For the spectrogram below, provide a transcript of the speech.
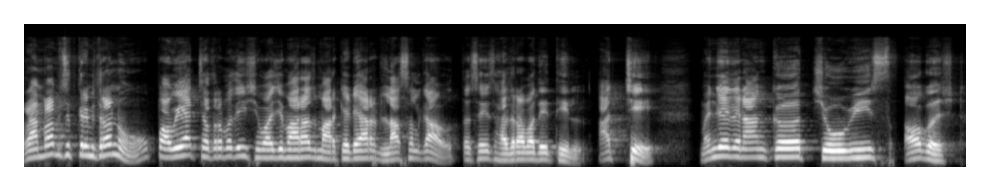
राम राम शेतकरी मित्रांनो पाहूयात छत्रपती शिवाजी महाराज मार्केट यार्ड लासलगाव तसेच हैदराबाद येथील आजचे म्हणजे दिनांक चोवीस ऑगस्ट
